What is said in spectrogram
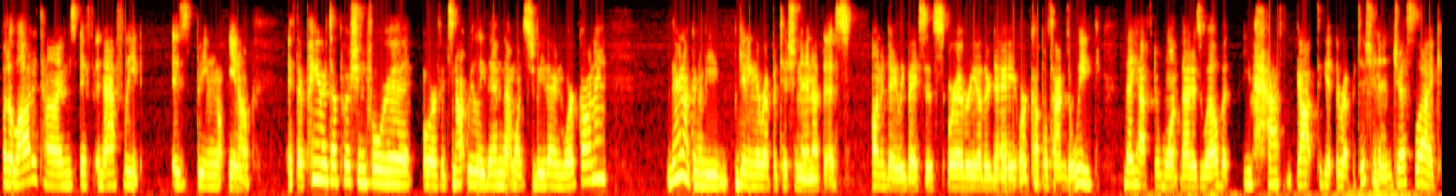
but a lot of times if an athlete is being you know if their parents are pushing for it or if it's not really them that wants to be there and work on it, they're not going to be getting the repetition in at this on a daily basis or every other day or a couple times a week. They have to want that as well, but you have got to get the repetition in. Just like,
